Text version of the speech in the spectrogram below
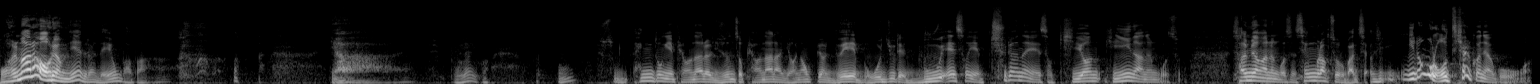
얼마나 어렵니 얘들아 내용 봐봐. 야 뭐야 이거? 어? 무슨 행동의 변화를 유전적 변화나 영역별 뇌 모듈의 무에서의 출현에서 기원, 기인하는 것으로 설명하는 것은 생물학적으로 많지 이런 걸 어떻게 할 거냐고.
